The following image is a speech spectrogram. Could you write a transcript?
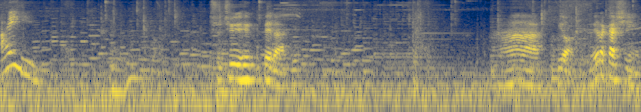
Ai, Deixa eu te recuperar aqui. Ah, aqui, ó. Primeira caixinha.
